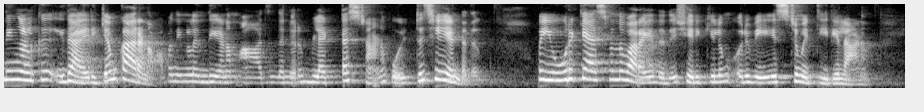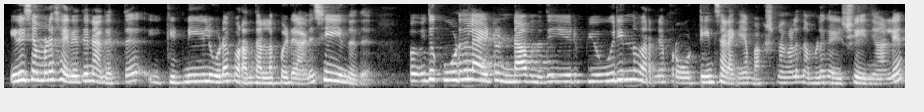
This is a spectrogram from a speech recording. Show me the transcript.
നിങ്ങൾക്ക് ഇതായിരിക്കാം കാരണം. അപ്പോൾ നിങ്ങൾ എന്ത് ചെയ്യണം? ആദ്യം തന്നെ ഒരു ബ്ലഡ് ടെസ്റ്റ് ആണ് പോയിട്ട് ചെയ്യേണ്ടത്. അപ്പോൾ യൂറിക് ആസിഡ് എന്ന് പറയുന്നത് ശരിക്കും ഒരു വേസ്റ്റ് മെറ്റീരിയൽ ആണ്. ഇത് നമ്മുടെ ശരീരത്തിനകത്ത് കിഡ്നിയിലൂടെ പുറന്തള്ളപ്പെടുകയാണ് ചെയ്യുന്നത്. അപ്പോൾ ഇത് കൂടുതലായിട്ട് ഉണ്ടാവുന്നത് ഈ ഒരു പ്യൂരിൻ എന്ന് പറഞ്ഞ പ്രോട്ടീൻസ് അടങ്ങിയ ഭക്ഷണങ്ങൾ നമ്മൾ കഴിച്ചു കഴിഞ്ഞാൽ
